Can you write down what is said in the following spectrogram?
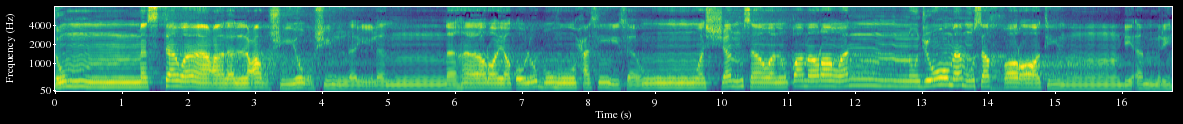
ثم استوى على العرش يغشي الليل النهار يطلبه حثيثا والشمس والقمر والنجوم مسخرات بأمره.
